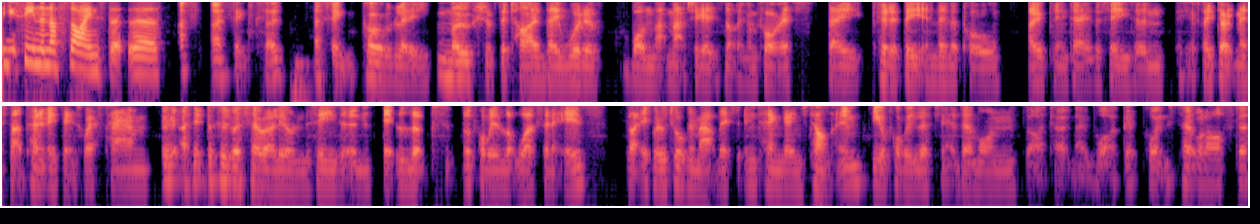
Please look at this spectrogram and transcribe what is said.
Are you seeing enough signs that the I, th- I think so. I think probably most of the time they would have won that match against Nottingham Forest. They could have beaten Liverpool opening day of the season if they don't miss that penalty against West Ham. I think because we're so early on in the season, it looks uh, probably a lot worse than it is. Like if we were talking about this in ten games time, you're probably looking at them on I don't know what a good points total after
